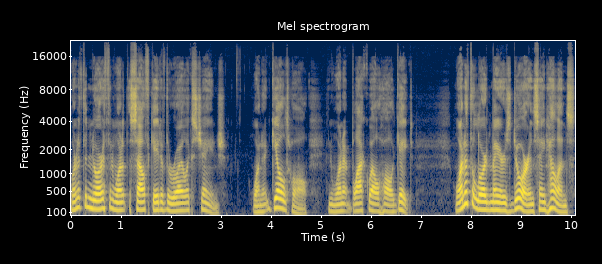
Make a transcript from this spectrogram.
one at the north and one at the south gate of the Royal Exchange, one at Guildhall, and one at Blackwell Hall Gate, one at the Lord Mayor's door in St. Helens,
